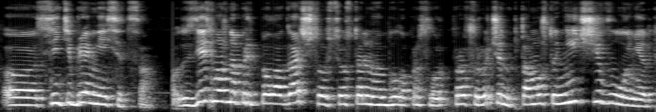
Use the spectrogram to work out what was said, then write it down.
э, с сентября месяца. Здесь можно предполагать, что все остальное было просрочено, потому что ничего нет.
